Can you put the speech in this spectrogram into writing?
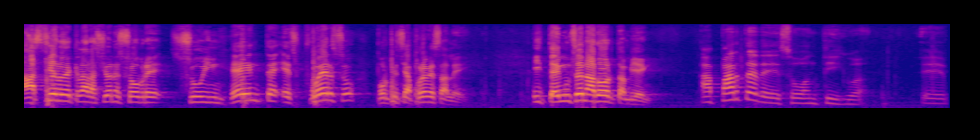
haciendo declaraciones sobre su ingente esfuerzo porque se apruebe esa ley. Y tengo un senador también. Aparte de eso, Antigua, eh,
